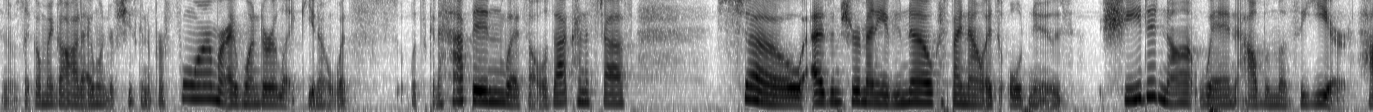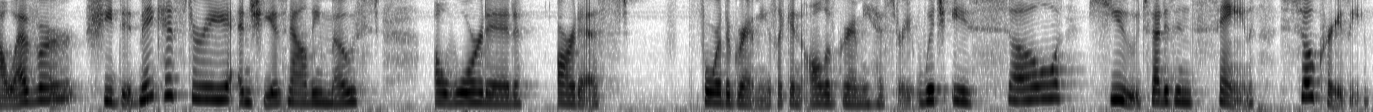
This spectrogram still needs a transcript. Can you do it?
And I was like, "Oh my god, I wonder if she's going to perform or I wonder like, you know, what's what's going to happen with all of that kind of stuff." So, as I'm sure many of you know, because by now it's old news, she did not win Album of the Year. However, she did make history and she is now the most awarded artist for the Grammys, like in all of Grammy history, which is so huge. That is insane. So crazy.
